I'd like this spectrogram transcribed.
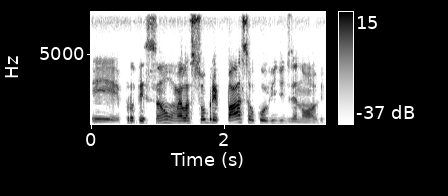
eh, proteção ela sobrepassa o Covid-19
